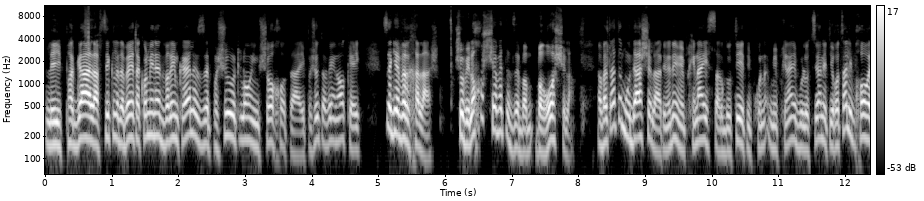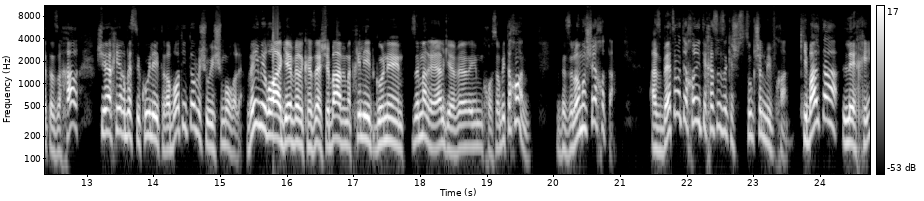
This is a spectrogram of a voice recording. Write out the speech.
להיפגע להפסיק לדבר איתה כל מיני דברים כאלה זה פשוט לא ימשוך אותה היא פשוט תבין אוקיי זה גבר חלש שוב, היא לא חושבת את זה בראש שלה, אבל תת המודע שלה, אתם יודעים, מבחינה הישרדותית, מבחינה, מבחינה אבולוציונית, היא רוצה לבחור את הזכר שיהיה הכי הרבה סיכוי להתרבות איתו ושהוא ישמור עליה. ואם היא רואה גבר כזה שבא ומתחיל להתגונן, זה מראה על גבר עם חוסר ביטחון, וזה לא מושך אותה. אז בעצם אתה יכול להתייחס לזה כסוג של מבחן. קיבלת לחי,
